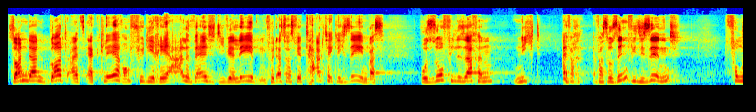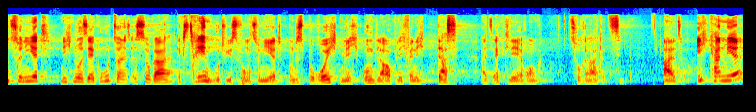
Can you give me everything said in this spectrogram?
sondern Gott als Erklärung für die reale Welt, die wir leben, für das, was wir tagtäglich sehen, was, wo so viele Sachen nicht einfach, einfach so sind, wie sie sind, funktioniert nicht nur sehr gut, sondern es ist sogar extrem gut, wie es funktioniert und es beruhigt mich unglaublich, wenn ich das als Erklärung zu Rate ziehe. Also, ich kann mir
